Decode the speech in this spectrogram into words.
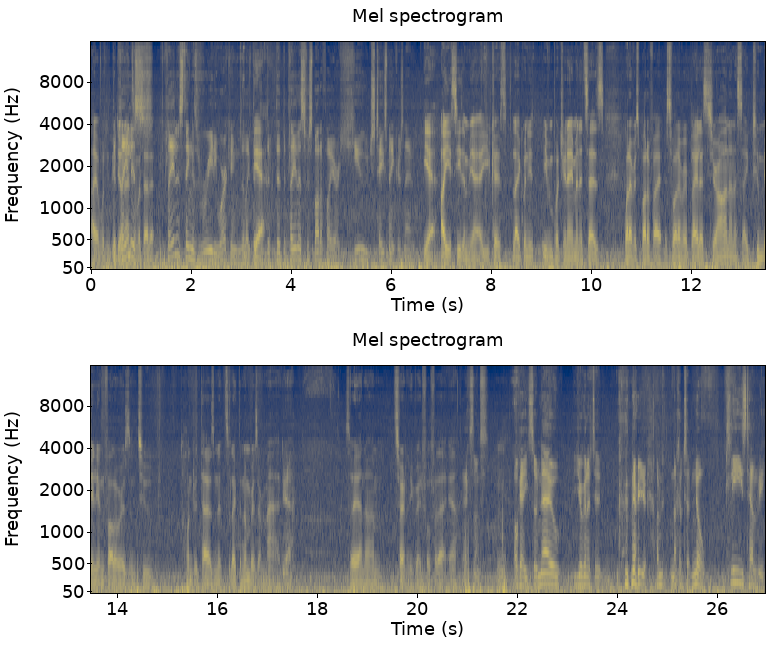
I wouldn't be the doing anything without it. the playlist thing is really working. The, like the, Yeah. the, the, the playlists for Spotify are huge tastemakers now. Yeah. Oh, you see them. Yeah. You cause like when you even put your name and it says whatever Spotify, whatever playlists you're on, and it's like two million followers and two hundred thousand. It's like the numbers are mad. Yeah. So yeah, no, I'm certainly grateful for that. Yeah. Excellent. Mm. Okay, so now you're gonna to now you're I'm not gonna tell no. Please tell me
